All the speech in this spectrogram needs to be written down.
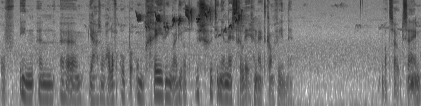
Of in een uh, ja, zo'n half open omgeving waar die wat beschutting en nestgelegenheid kan vinden. Wat zou het zijn?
